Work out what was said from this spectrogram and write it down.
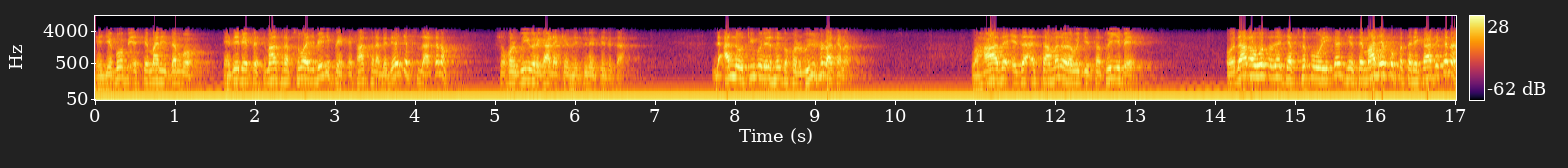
يجب باستعمال دمو يجب باستعمال ربسوه يبيني باتفاق سنه بدل جب صدا كنا شخور بي ورغاده كزيتونه تلتا لانه تيبو ليس بخور بي شلا كنا وهذا اذا استعمل وجه تطيبه ودا غوت ده جب سپوري كان استعمال کو په طریقہ دي کنا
